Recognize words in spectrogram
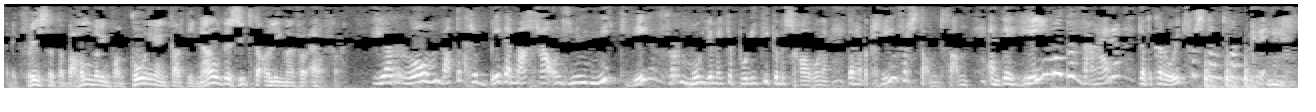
En ik vrees dat de behandeling van koning en kardinaal de ziekte alleen maar vererven. Jerome, wat ik je bidden mag, ga ons nu niet weer vermoeien met je politieke beschouwingen. Daar heb ik geen verstand van. En de hemel bewaren dat ik er ooit verstand van krijg.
